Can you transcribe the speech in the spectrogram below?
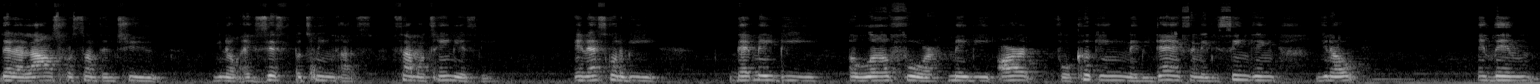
that allows for something to, you know, exist between us simultaneously. And that's going to be, that may be a love for maybe art, for cooking, maybe dancing, maybe singing, you know. And then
